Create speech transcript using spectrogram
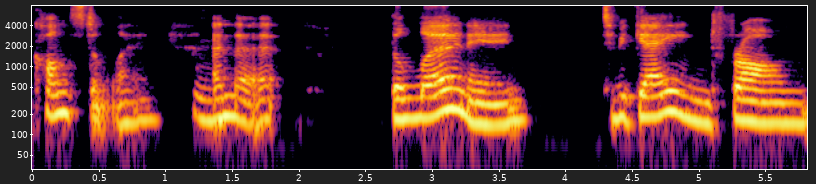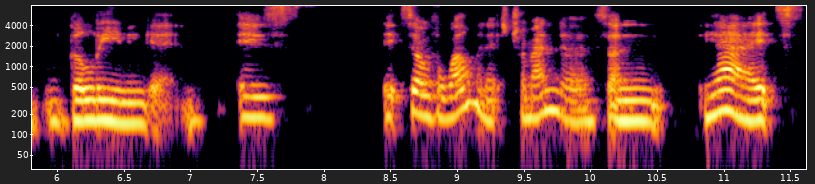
constantly Mm. and that the learning to be gained from the leaning in is it's overwhelming it's tremendous and yeah it's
